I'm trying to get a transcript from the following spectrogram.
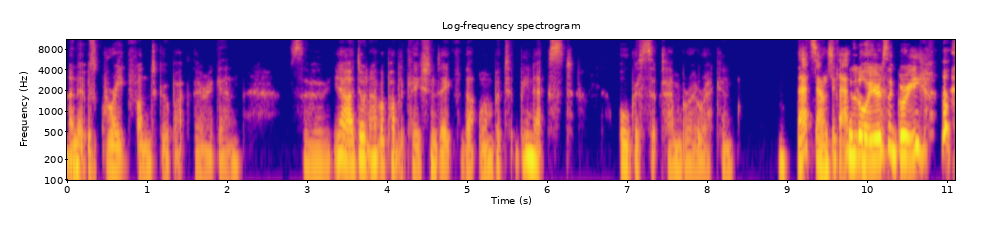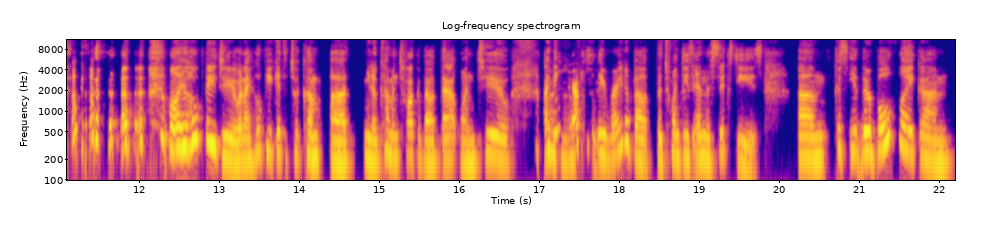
and it mm. was great fun to go back there again. So yeah i don't have a publication date for that one but it'll be next august september i reckon that sounds if the lawyers agree. well, I hope they do, and I hope you get to come, uh, you know, come and talk about that one too. I I'd think you're absolutely to. right about the 20s and the 60s, um, because they're both like um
